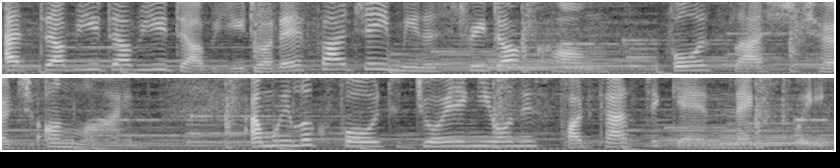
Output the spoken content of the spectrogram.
at www.frgministry.com forward slash church online. And we look forward to joining you on this podcast again next week.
